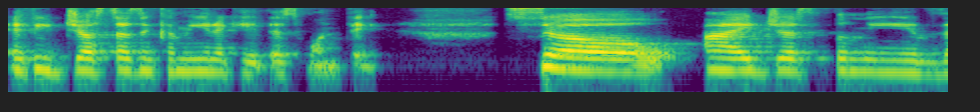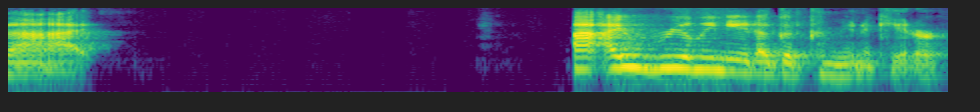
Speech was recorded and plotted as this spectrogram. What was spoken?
if he just doesn't communicate this one thing so i just believe that i, I really need a good communicator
